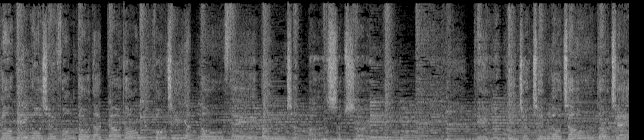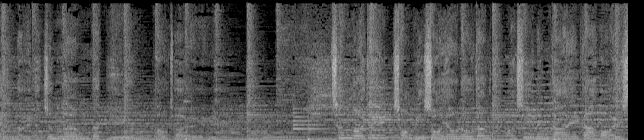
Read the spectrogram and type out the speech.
够几个睡房，到达教堂，仿似一路飞奔七八十岁。既然沿着情路走到这里，尽量不要后退。亲爱的，闯遍所有路灯，还是令大家开心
